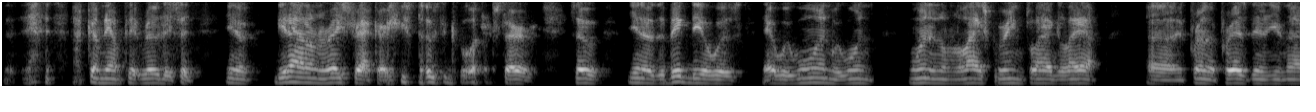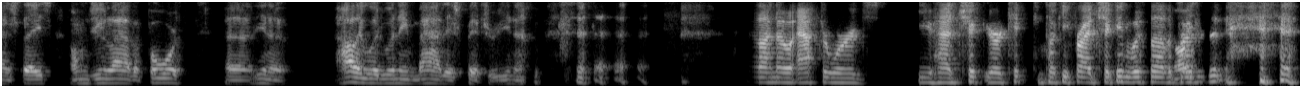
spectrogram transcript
I come down pit road, they said, you know, get out on the racetrack. Are you supposed to go upstairs? So, you know, the big deal was that we won. We won, won it on the last green flag lap uh, in front of the president of the United States on July the 4th. Uh, you know, Hollywood wouldn't even buy this picture, you know. I know afterwards you had chick or Kentucky Fried Chicken with uh, the oh, president.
